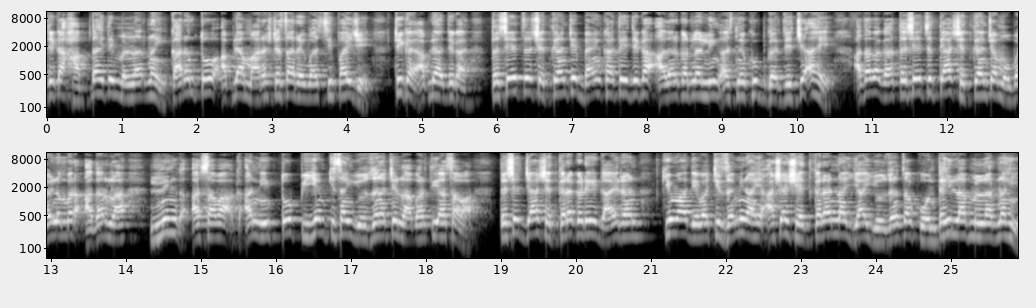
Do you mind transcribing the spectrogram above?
जे काय हप्ता आहे ते मिळणार नाही. कारण तो आपल्या महाराष्ट्राचा रहिवासी पाहिजे. ठीक आहे आपल्या जे काय तसेच शेतकऱ्यांचे बँक खाते जे काय आधार कार्डला लिंक असणे खूप गरजेचे आहे. आता बघा तसेच त्या शेतकऱ्यांच्या मोबाईल नंबर आधारला लिंक असावा आणि तो पी एम किसान योजनाचे लाभार्थी असावा. तसेच ज्या शेतकऱ्याकडे गायरण किंवा देवाची जमीन आहे अशा शेतकऱ्यांना या योजनेचा कोणताही लाभ मिळणार नाही.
